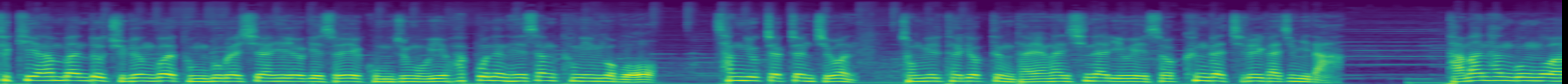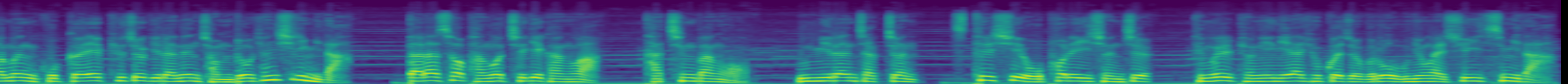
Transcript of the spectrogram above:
특히 한반도 주변과 동북아시아 해역에서의 공중 우위 확보는 해상 통행 로 보호, 상륙작전 지원, 정밀 타격 등 다양한 시나리오에서 큰 가치를 가집니다. 다만 항공모함은 고가의 표적이라는 점도 현실입니다. 따라서 방어체계 강화, 다층 방어, 은밀한 작전, 스텔시 오퍼레이션즈 등을 병행해야 효과적으로 운용할 수 있습니다.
